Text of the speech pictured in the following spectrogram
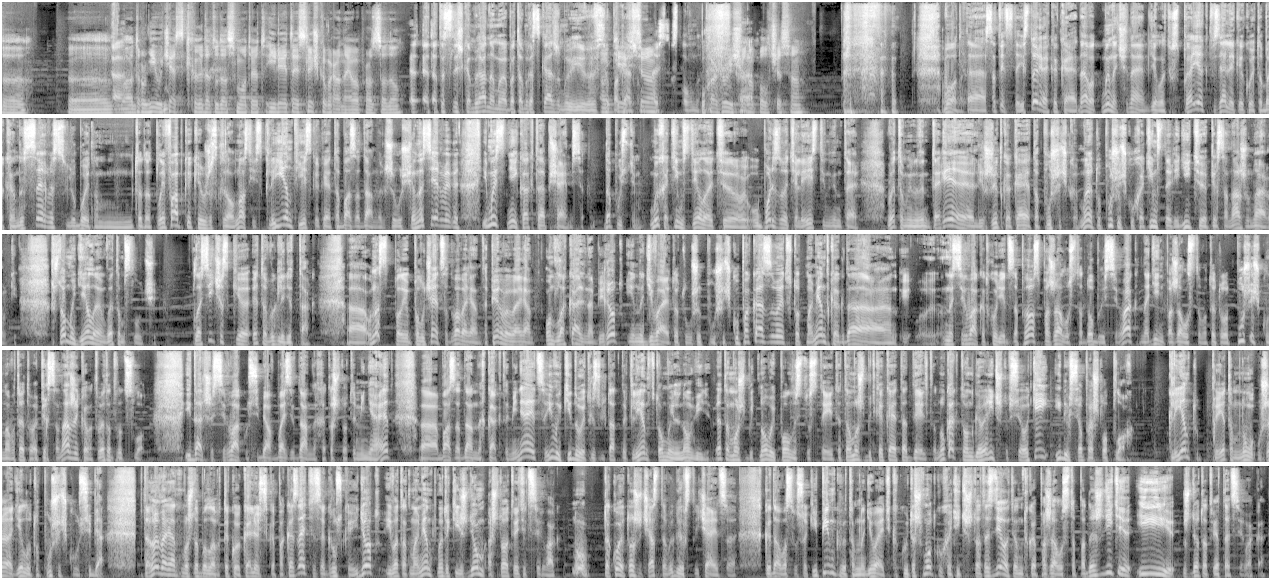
да. А другие участки, когда туда смотрят? Или это слишком рано я вопрос задал? Это, это слишком рано, мы об этом расскажем и все Окей, покажем. Все. Есть, условно. Ухожу еще а, на полчаса. Вот, э, соответственно, история какая, да, вот мы начинаем делать проект, взяли какой-то бэкэнд сервис, любой там вот этот PlayFab, как я уже сказал, у нас есть клиент, есть какая-то база данных, живущая на сервере, и мы с ней как-то общаемся. Допустим, мы хотим сделать, э, у пользователя есть инвентарь. В этом инвентаре лежит какая-то пушечка. Мы эту пушечку хотим снарядить персонажу на руки. Что мы делаем в этом случае? Классически это выглядит так. Uh, у нас получается два варианта. Первый вариант, он локально берет и надевает эту уже пушечку, показывает в тот момент, когда э, на сервак отходит запрос, пожалуйста, добрый сервак, надень, пожалуйста, вот эту вот пушечку на вот этого персонажика, вот в этот вот слот. И дальше сервак у себя в базе данных это что-то меняет, uh, база данных как-то меняется и выкидывает результат на клиент в том или ином виде. Это может быть новый полностью стейт, это может быть какая-то дельта. Но как-то он говорит, что все окей или все прошло плохо клиенту при этом, ну, уже одел эту пушечку у себя. Второй вариант, можно было такое колесико показать, загрузка идет, и в этот момент мы такие ждем, а что ответит сервак. Ну, такое тоже часто в играх встречается. Когда у вас высокий пинг, вы там надеваете какую-то шмотку, хотите что-то сделать, он такой, пожалуйста, подождите, и ждет ответа от сервака.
